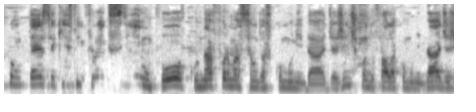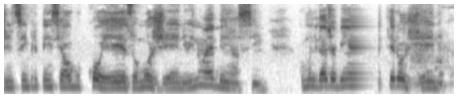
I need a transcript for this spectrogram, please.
acontece é que isso influencia um pouco na formação das comunidades. A gente, quando fala comunidade, a gente sempre pensa em algo coeso, homogêneo, e não é bem assim. A comunidade é bem heterogênica,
